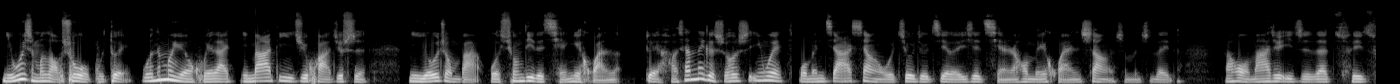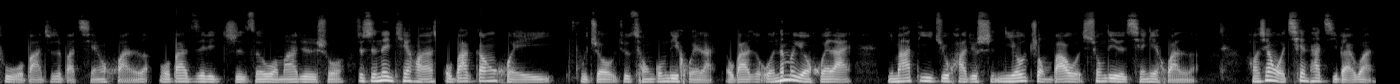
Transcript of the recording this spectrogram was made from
你为什么老说我不对？我那么远回来，你妈第一句话就是。你有种把我兄弟的钱给还了，对，好像那个时候是因为我们家向我舅舅借了一些钱，然后没还上什么之类的，然后我妈就一直在催促我爸，就是把钱还了。我爸这里指责我妈，就是说，就是那天好像我爸刚回福州，就从工地回来，我爸说，我那么远回来，你妈第一句话就是你有种把我兄弟的钱给还了，好像我欠他几百万，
